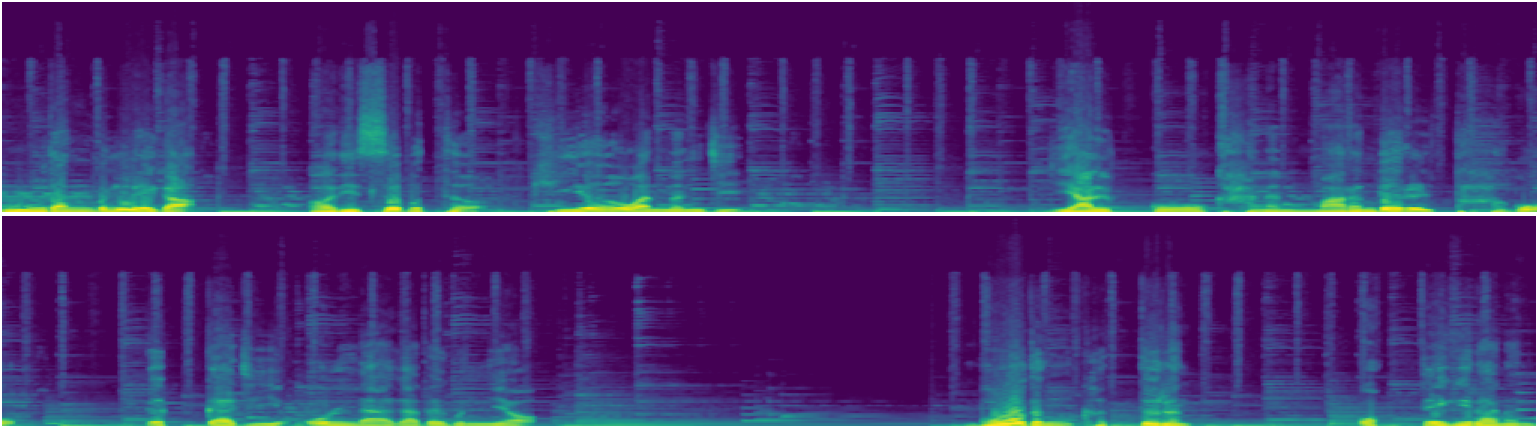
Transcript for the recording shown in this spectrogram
무당벌레가 어디서부터 기어왔는지 얇고 가는 마른 데를 타고 끝까지 올라가더군요. 모든 것들은 꼭대기라는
